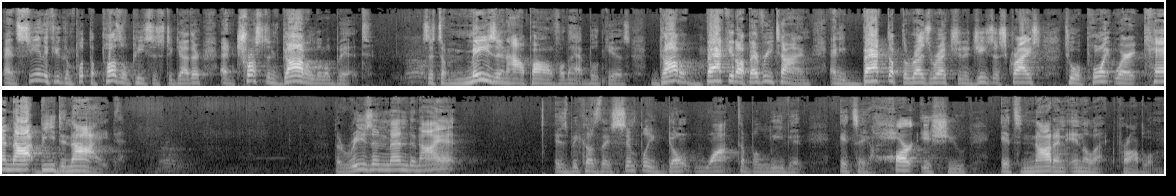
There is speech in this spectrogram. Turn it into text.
and seeing if you can put the puzzle pieces together and trust in God a little bit? So it's amazing how powerful that book is. God will back it up every time, and He backed up the resurrection of Jesus Christ to a point where it cannot be denied. The reason men deny it is because they simply don't want to believe it. It's a heart issue, it's not an intellect problem.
